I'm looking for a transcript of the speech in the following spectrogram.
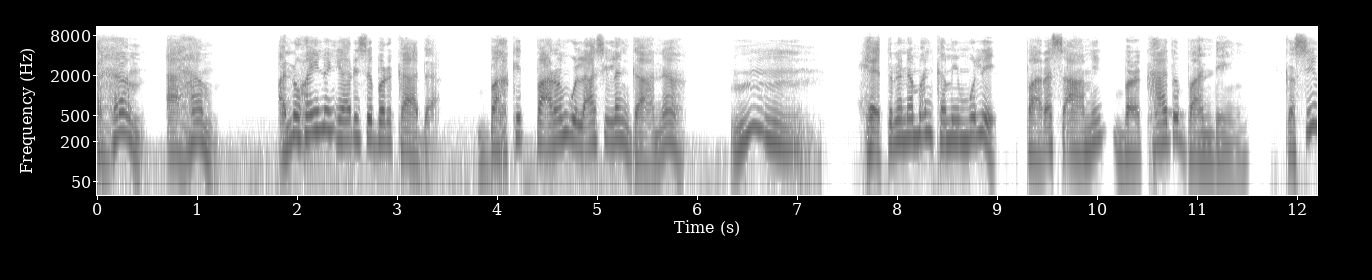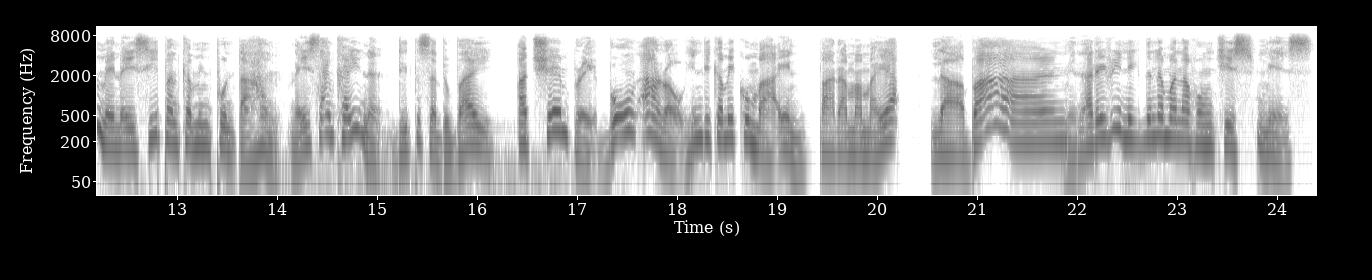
Ahem, ahem. Ano kayo nangyari sa barkada? Bakit parang wala silang gana? Hmm, heto na naman kami muli para sa aming barkada banding. Kasi may naisipan kaming puntahan na isang kainan dito sa Dubai. At syempre, buong araw hindi kami kumain para mamaya laban. May naririnig na naman akong chismis.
